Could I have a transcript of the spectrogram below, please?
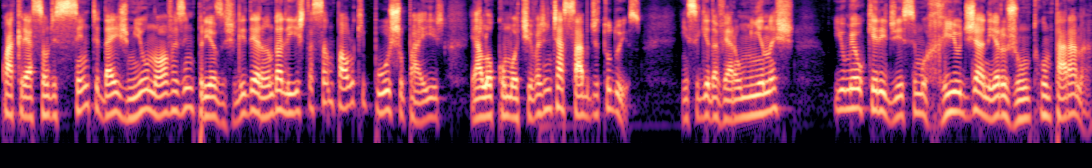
com a criação de 110 mil novas empresas, liderando a lista São Paulo que puxa o país, é a locomotiva, a gente já sabe de tudo isso. Em seguida vieram Minas e o meu queridíssimo Rio de Janeiro, junto com o Paraná.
